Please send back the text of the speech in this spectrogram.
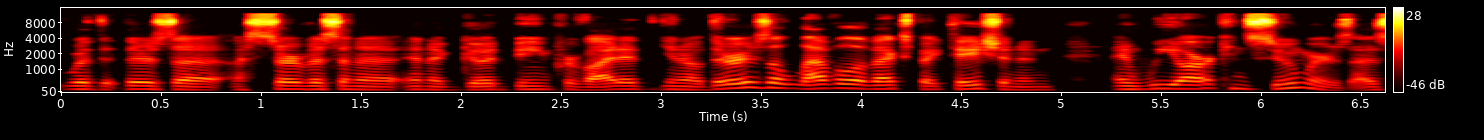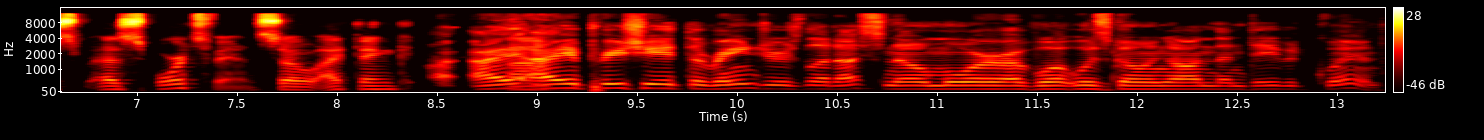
where there's a, a service and a, and a good being provided you know there is a level of expectation and and we are consumers as as sports fans so i think i um, i appreciate the rangers let us know more of what was going on than david quinn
